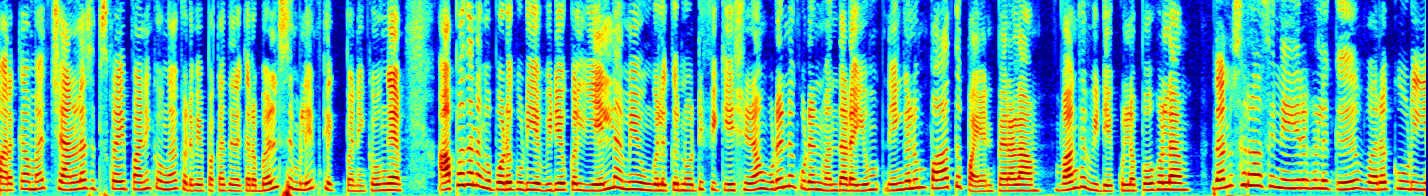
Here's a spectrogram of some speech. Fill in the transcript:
மறக்காமல் சேனலை சப்ஸ்கிரைப் பண்ணிக்கோங்க. கூடவே பக்கத்தில் இருக்கிற பெல் சிம்பிளையும் கிளிக் பண்ணிக்கோங்க. அப்போ தான் நாங்கள் போடக்கூடிய வீடியோக்கள் எல்லாமே உங்களுக்கு நோட்டிஃபிகேஷனாக உடனுக்குடன் வந்தடையும். நீங்களும் பார்த்து பயன்பெறலாம் வாங்க வீடியோக்குள்ளே போகலாம். தனுசு ராசி நேயர்களுக்கு வரக்கூடிய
